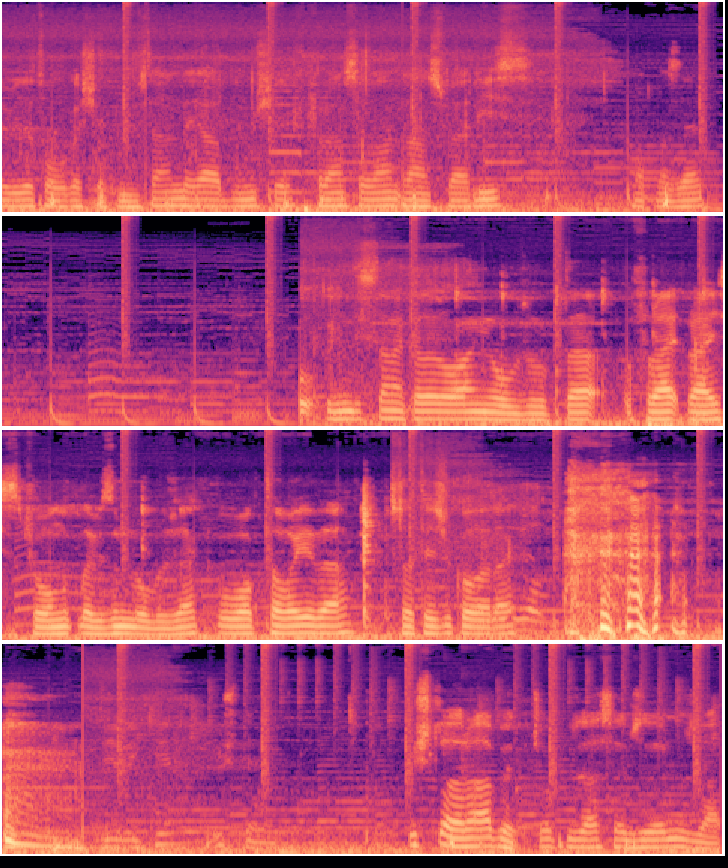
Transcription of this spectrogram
ve bir de Tolga şefimiz. Sen de yardımcı şef. Fransa'dan transfer. Liz. Matmazel. Hindistan'a kadar olan yolculukta fried rice çoğunlukla bizimle olacak. Bu wok tavayı da stratejik olarak 1, 2, 3 dolar. 3 dolar abi. Çok güzel sebzelerimiz var.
